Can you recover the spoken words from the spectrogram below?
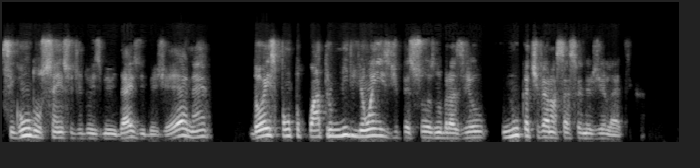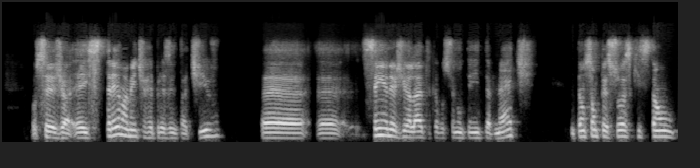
segundo o censo de 2010 do IBGE, né, 2,4 milhões de pessoas no Brasil nunca tiveram acesso à energia elétrica. Ou seja, é extremamente representativo. É, é, sem energia elétrica você não tem internet. Então são pessoas que estão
